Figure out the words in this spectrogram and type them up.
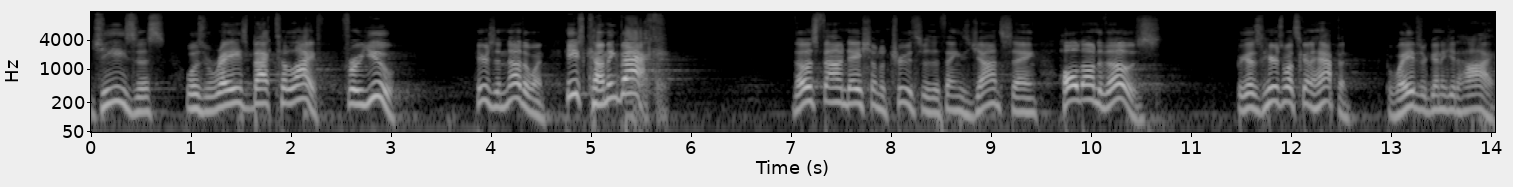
Jesus was raised back to life for you. Here's another one He's coming back. Those foundational truths are the things John's saying. Hold on to those. Because here's what's going to happen the waves are going to get high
